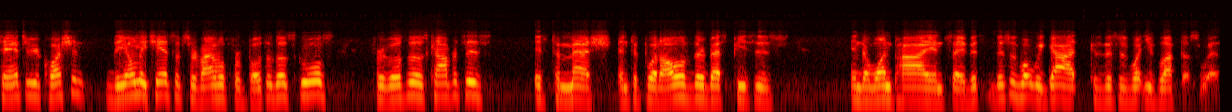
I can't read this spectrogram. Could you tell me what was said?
to answer your question, the only chance of survival for both of those schools, for both of those conferences, is to mesh and to put all of their best pieces into one pie and say this this is what we got because this is what you've left us with.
